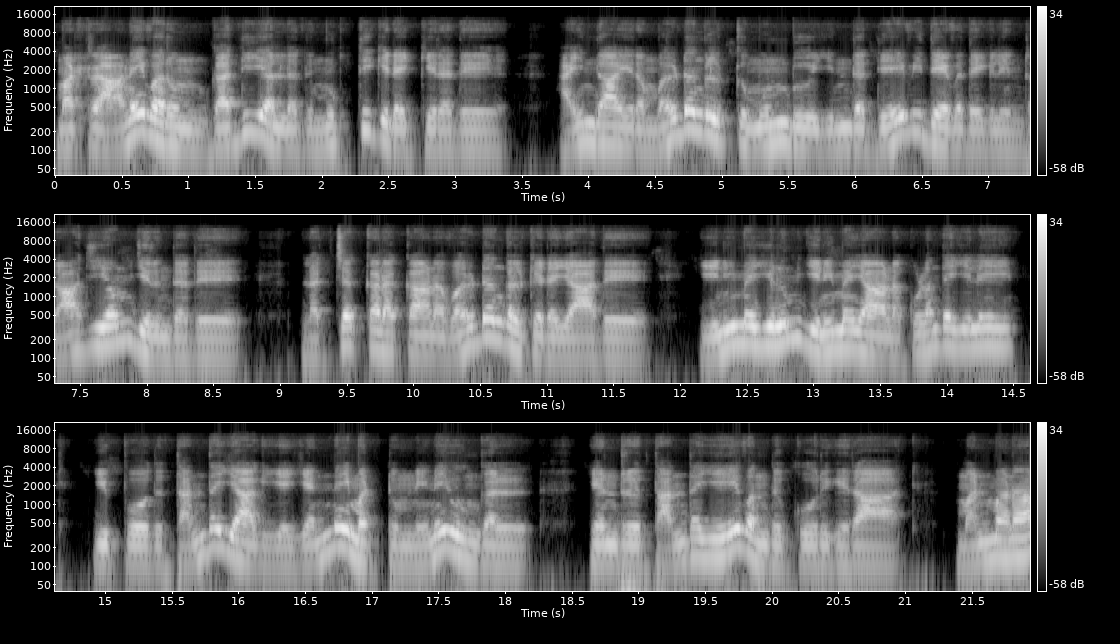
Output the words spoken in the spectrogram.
மற்ற அனைவரும் கதி அல்லது முக்தி கிடைக்கிறது. ஐந்தாயிரம் வருடங்களுக்கு முன்பு இந்த தேவி தேவதைகளின் ராஜ்யம் இருந்தது. லட்சக்கணக்கான வருடங்கள் கிடையாது. இனிமையிலும் இனிமையான குழந்தையிலே இப்போது தந்தையாகிய என்னை மட்டும் நினைவுங்கள் என்று தந்தையே வந்து கூறுகிறார். மன்மனா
